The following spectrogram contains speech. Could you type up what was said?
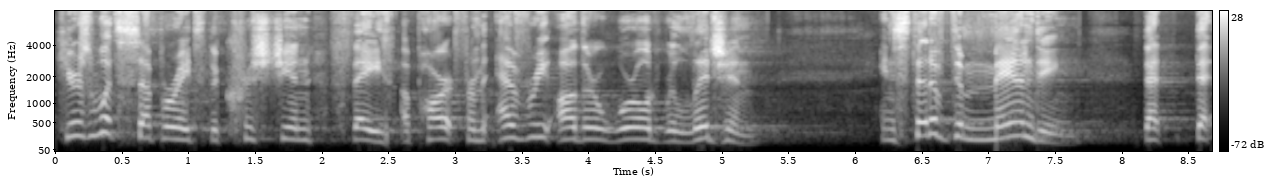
Here's what separates the Christian faith apart from every other world religion. Instead of demanding that, that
